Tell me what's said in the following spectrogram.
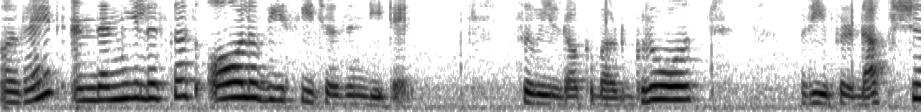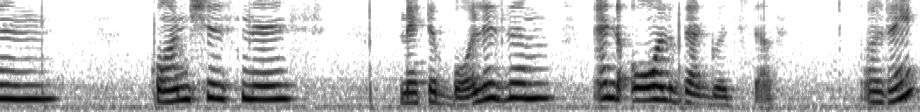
Alright, and then we'll discuss all of these features in detail. So we'll talk about growth, reproduction, consciousness, metabolism, and all of that good stuff. Alright?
